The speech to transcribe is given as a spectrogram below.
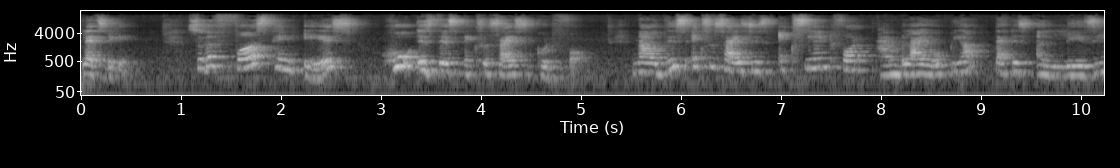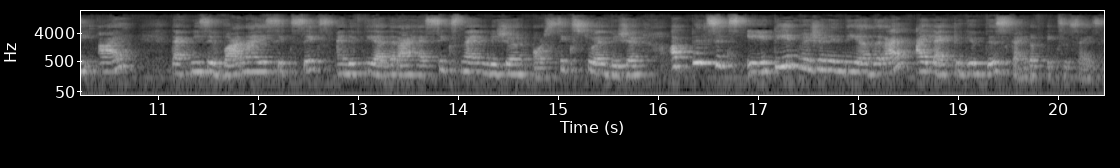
Let's begin. So the first thing is, who is this exercise good for? Now this exercise is excellent for amblyopia that is a lazy eye. That means if one eye is 6-6 and if the other eye has 6-9 vision or 6-12 vision up till 6-18 vision in the other eye, I like to give this kind of exercise.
